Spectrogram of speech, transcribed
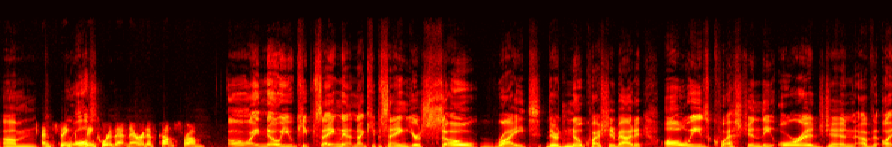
Um, And think also- think where that narrative comes from. Oh, I know you keep saying that, and I keep saying you're so right. There's no question about it. Always question the origin of uh,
